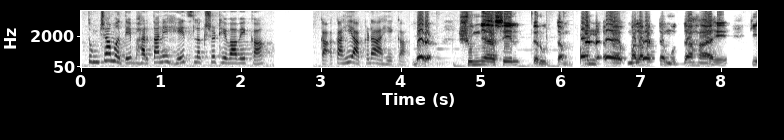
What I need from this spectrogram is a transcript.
तुमच्या मते भारताने हेच लक्ष ठेवावे का? का काही आकडा आहे का? बरं शून्य असेल तर उत्तम. पण मला वाटतं मुद्दा हा आहे की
